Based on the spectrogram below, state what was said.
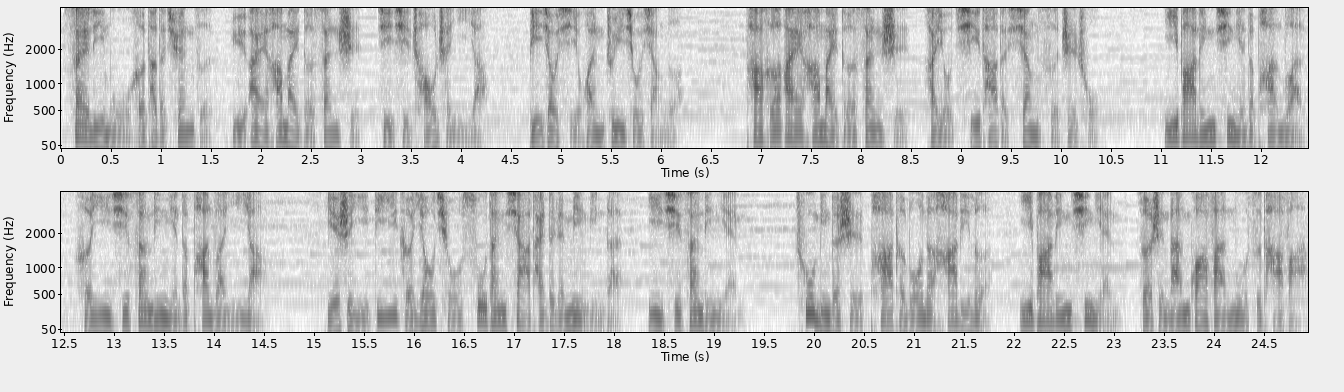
赛利姆和他的圈子与艾哈迈德三世及其朝臣一样，比较喜欢追求享乐。他和艾哈迈德三世还有其他的相似之处。1807年的叛乱和1730年的叛乱一样，也是以第一个要求苏丹下台的人命名的。1730年，出名的是帕特罗讷哈利勒；1807年，则是南瓜范穆斯塔法。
